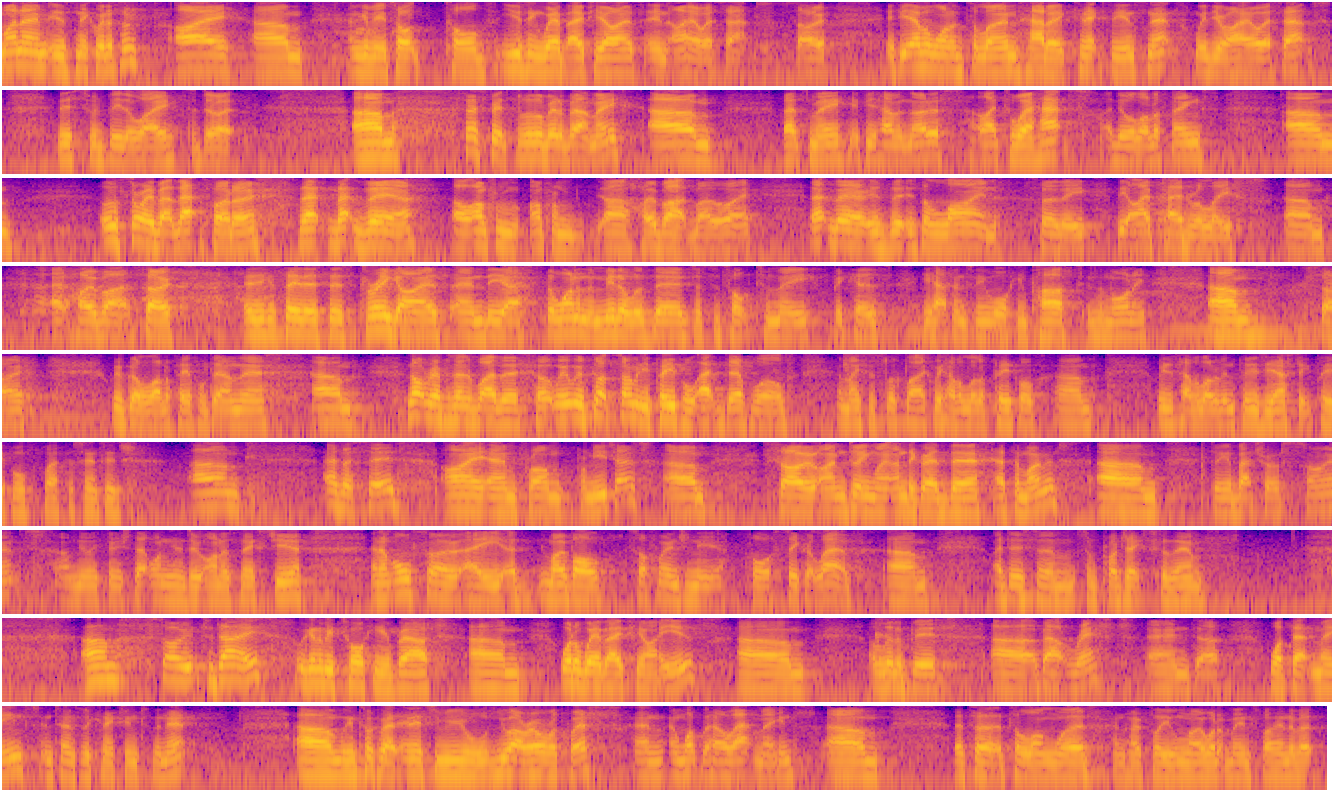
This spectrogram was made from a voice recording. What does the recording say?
My name is Nic Wittison. I um, am giving a talk called Using Web APIs in iOS Apps. So if you ever wanted to learn how to connect to the internet with your iOS apps, this would be the way to do it. Um, first bit's a little bit about me. Um, that's me, if you haven't noticed. I like to wear hats. I do a lot of things. Um, a little story about that photo. That, that there, oh, I'm from, I'm from uh, Hobart, by the way. That there is the, is the line for the, the iPad release um, at Hobart. So as you can see, there's, there's three guys, and the, uh, the one in the middle was there just to talk to me because he happened to be walking past in the morning. Um, so we've got a lot of people down there. Um, not represented by the, we, have got so many people at DevWorld, it makes us look like we have a lot of people. Um, we just have a lot of enthusiastic people by percentage. Um, as I said, I am from, from UTAS. Um, so I'm doing my undergrad there at the moment, um, doing a Bachelor of Science. I've nearly finished that one, I'm going to do honours next year. And I'm also a, a mobile software engineer for Secretlab. Um, I do some, some projects for them. Um, so today we're going to be talking about um, what a web API is, um, a little bit uh, about REST and uh, what that means in terms of connecting to the net. Um, we can talk about NSU URL requests and, and what the hell that means. Um, it's, a, it's a long word, and hopefully you'll know what it means by the end of it.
